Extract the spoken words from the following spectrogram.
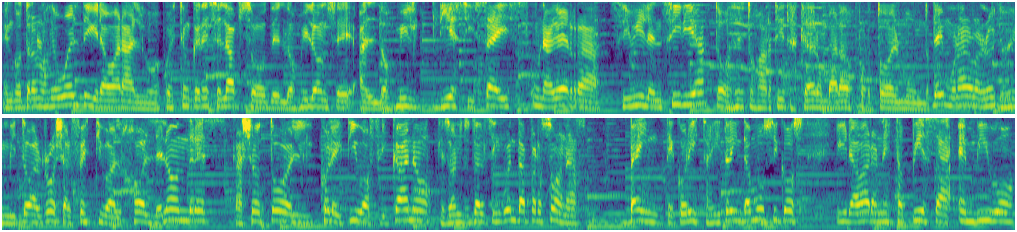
encontrarnos de vuelta y grabar algo. Cuestión que en ese lapso del 2011 al 2016, una guerra civil en Siria, todos estos artistas quedaron varados por todo el mundo. Damon Albarn los invitó al Royal Festival Hall de Londres, cayó todo el colectivo africano, que son en total 50 personas, 20 coristas y 30 músicos y grabaron esta pieza en vivo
